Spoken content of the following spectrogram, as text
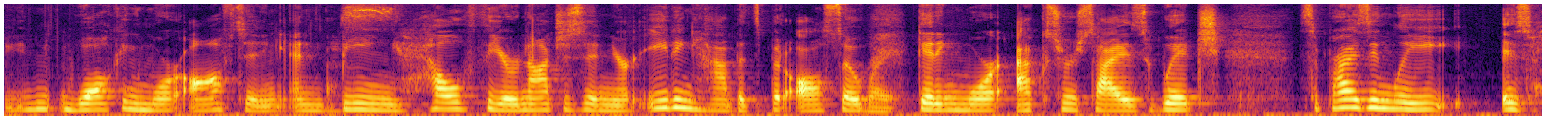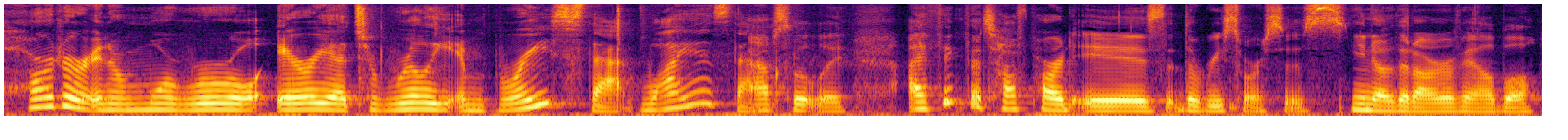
walking more often and yes. being healthier, not just in your eating habits, but also right. getting more exercise, which surprisingly is harder in a more rural area to really embrace that. Why is that? Absolutely. I think the tough part is the resources, you know, that are available.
